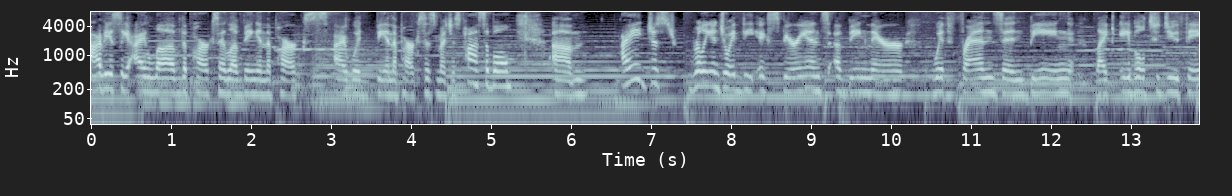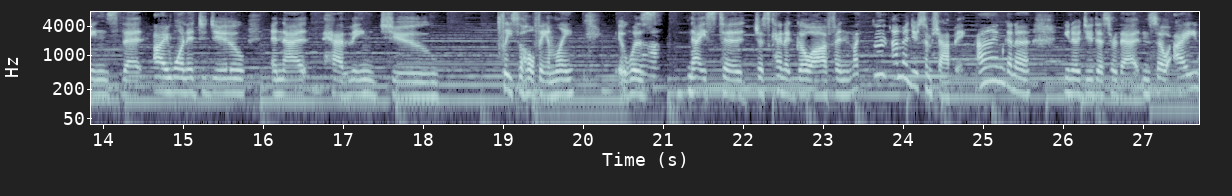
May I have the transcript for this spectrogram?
obviously, I love the parks. I love being in the parks. I would be in the parks as much as possible. Um, I just really enjoyed the experience of being there with friends and being like able to do things that I wanted to do and not having to please the whole family. It was nice to just kind of go off and like "Mm, I'm to do some shopping. I'm to you know, do this or that. And so I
